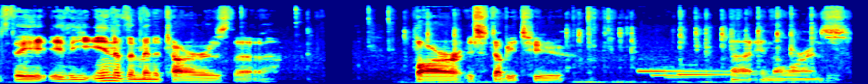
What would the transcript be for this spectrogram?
It's the the Inn of the Minotaur is the bar. It's W two uh, in the Warrens.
